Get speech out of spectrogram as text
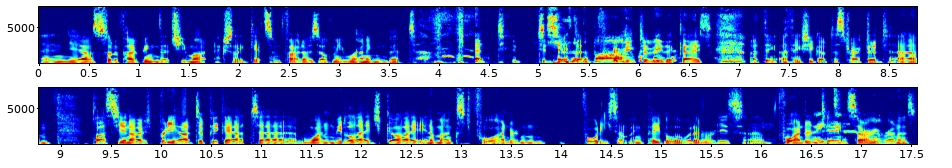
and yeah, I was sort of hoping that she might actually get some photos of me running, but um, that did, didn't end up proving to be the case. I think I think she got distracted. Um, plus, you know, it's pretty hard to pick out uh, one middle-aged guy in amongst 400 and 40 something people or whatever it is. Um, 410, sorry, runners.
